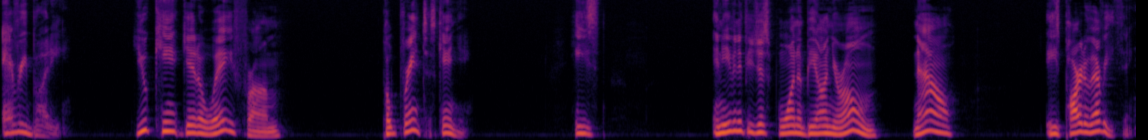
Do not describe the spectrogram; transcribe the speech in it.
everybody, you can't get away from Pope Francis, can you? He's, and even if you just want to be on your own, now he's part of everything.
